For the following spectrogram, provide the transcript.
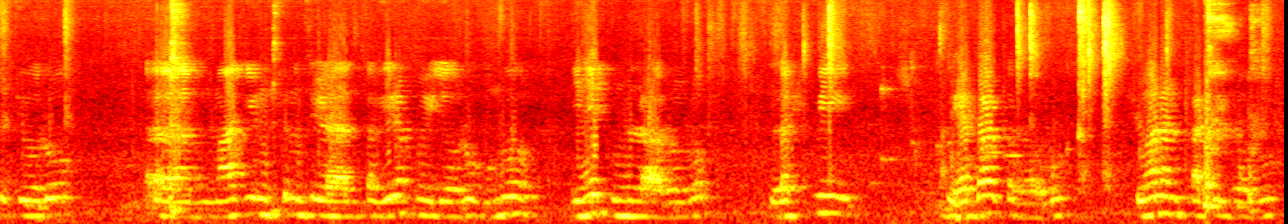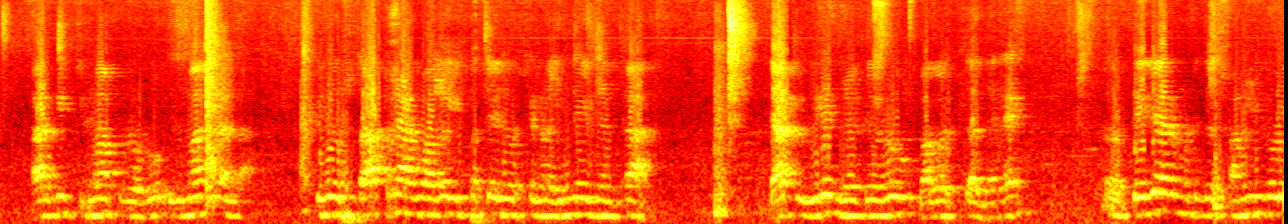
ಸಚಿವರು ಮಾಜಿ ಮುಖ್ಯಮಂತ್ರಿಗಳಾದಂಥ ವೀರಪ್ಪ ಮೊಯ್ಲಿ ಅವರು ಗುಂಡು ವಿನಯ್ ಅವರು ಲಕ್ಷ್ಮೀ ಹೆಬ್ಬಾಳ್ಕರ್ ಅವರು, ಶಿವಾನಂದ ಪಾಟೀಲ್ ಅವರು ಆರ್ ಬಿ ಅವರು ಇದು ಮಾತ್ರ ಅಲ್ಲ, ಇದು ಸ್ಥಾಪನೆ ಆಗುವಾಗ ಇಪ್ಪತ್ತೈದು ವರ್ಷಗಳ ಹಿಂದೆ ಇದ್ದಂತ ಡಾಕ್ಟರ್ ವೀರೇಂದ್ರ ಹೆಗ್ಡೆ ಅವರು ಭಾಗವಹಿಸ್ತಾ ಪೇಜಾರ ಮಠದ ಸ್ವಾಮೀಜಿಗಳು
